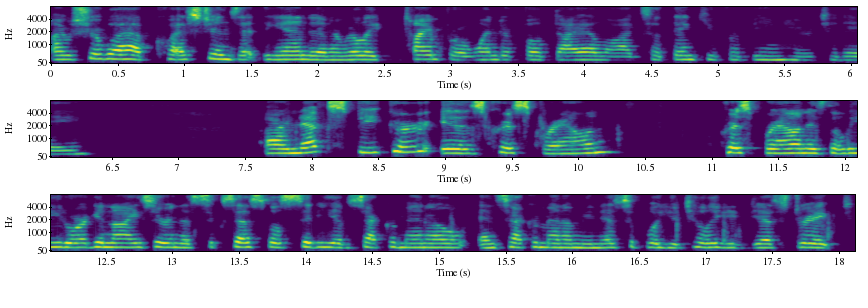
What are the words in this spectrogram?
I'm sure we'll have questions at the end and a really time for a wonderful dialogue. So thank you for being here today. Our next speaker is Chris Brown. Chris Brown is the lead organizer in the successful City of Sacramento and Sacramento Municipal Utility District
